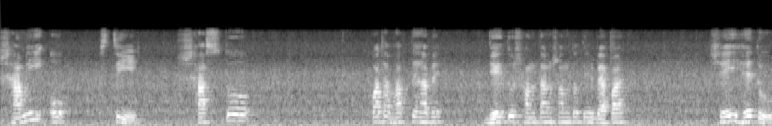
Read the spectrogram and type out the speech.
স্বামী ও স্ত্রীর স্বাস্থ্য কথা ভাবতে হবে। যেহেতু সন্তান সন্ততির ব্যাপার, সেই হেতু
